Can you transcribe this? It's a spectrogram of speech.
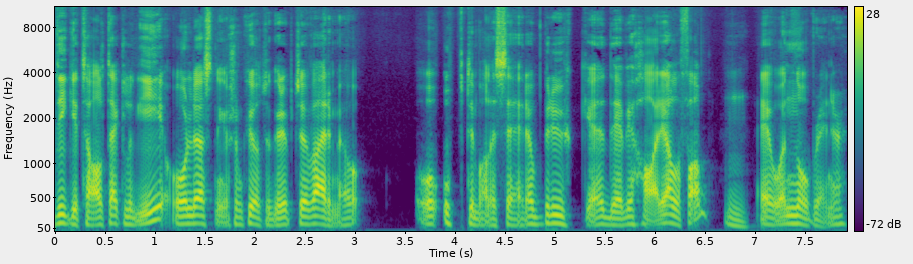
digital teknologi og løsninger som Kyoto Group til å være med å, å optimalisere og bruke det vi har, i alle fall, mm. er jo en no-brainer.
